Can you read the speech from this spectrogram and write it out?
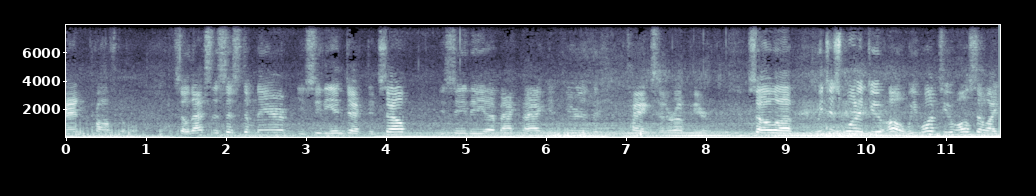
and profitable. So that's the system there. You see the inject itself. You see the uh, backpack, and here are the tanks that are up here. So uh, we just wanted you, oh, we want you also, I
